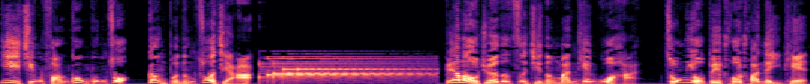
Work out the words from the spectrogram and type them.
疫情防控工作更不能作假。别老觉得自己能瞒天过海，总有被戳穿的一天。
